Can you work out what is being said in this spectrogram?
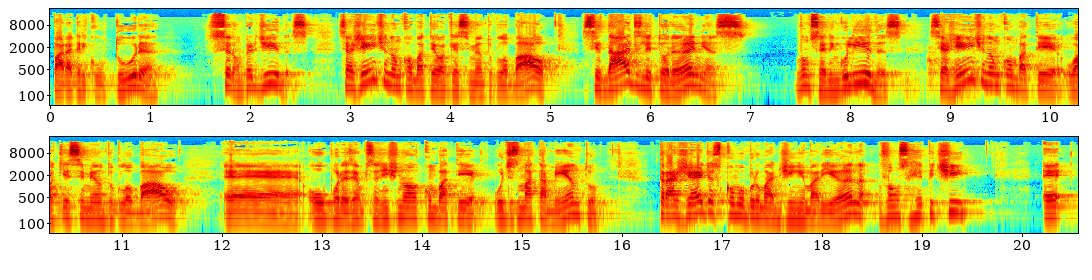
para agricultura serão perdidas. Se a gente não combater o aquecimento global, cidades litorâneas vão ser engolidas. Se a gente não combater o aquecimento global, é, ou, por exemplo, se a gente não combater o desmatamento, tragédias como Brumadinho e Mariana vão se repetir. É,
